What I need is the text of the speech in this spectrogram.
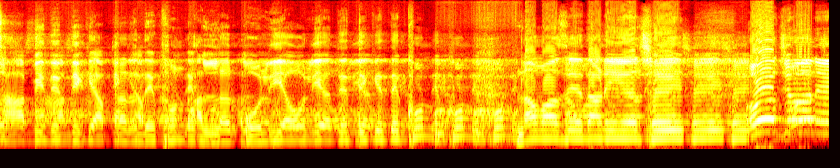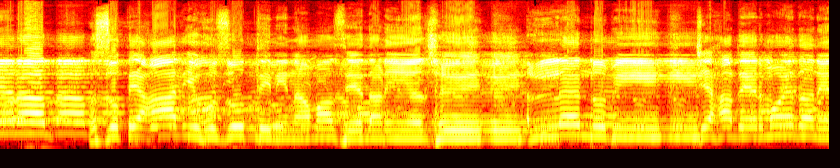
সাহাবীদের দিকে আপনারা দেখুন, আল্লাহর ওলিয়া ওলিয়াদের দিকে দেখুন, নামাজে দাঁড়িয়েছে। ও জনেরা হযরতে আলী হুজুর তিনি নামাজে দাঁড়িয়েছে। আল্লাহ নবী জিহাদের ময়দানে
